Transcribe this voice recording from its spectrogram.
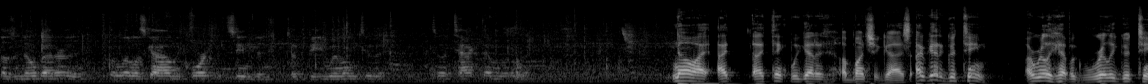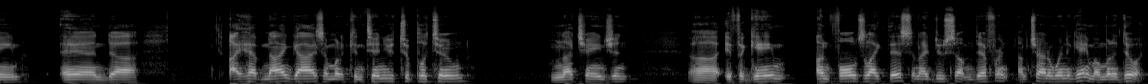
doesn't know better than the littlest guy on the court that seemed to, to be willing to, to attack them a little bit? No, I, I, I think we got a, a bunch of guys. I've got a good team. I really have a really good team. And uh, I have nine guys. I'm going to continue to platoon. I'm not changing. Uh, if a game unfolds like this and I do something different, I'm trying to win the game. I'm going to do it.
